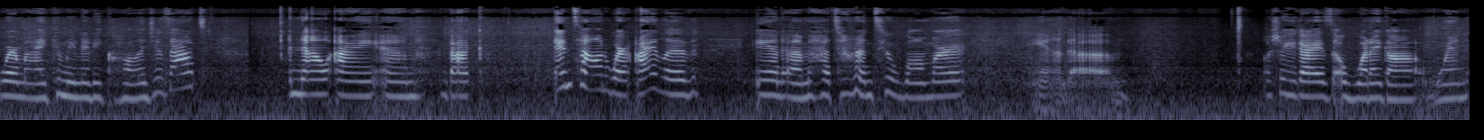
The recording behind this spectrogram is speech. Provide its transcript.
where my community college is at. Now I am back in town where I live and um, had to run to Walmart and um, I'll show you guys what I got when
